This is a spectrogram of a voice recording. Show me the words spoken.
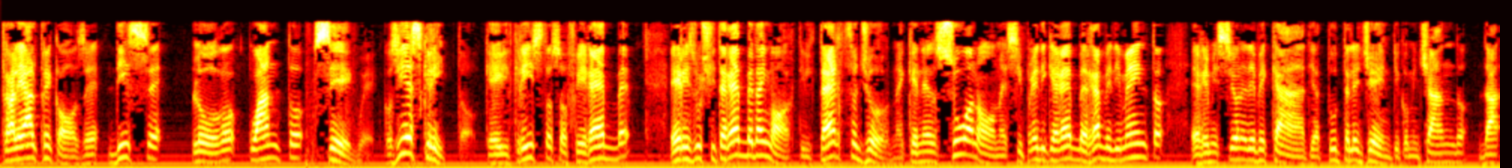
tra le altre cose, disse loro quanto segue. Così è scritto che il Cristo soffrirebbe e risusciterebbe dai morti il terzo giorno e che nel suo nome si predicherebbe ravvedimento e remissione dei peccati a tutte le genti, cominciando da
